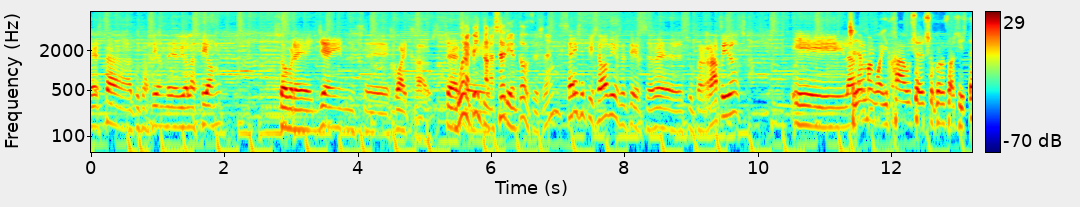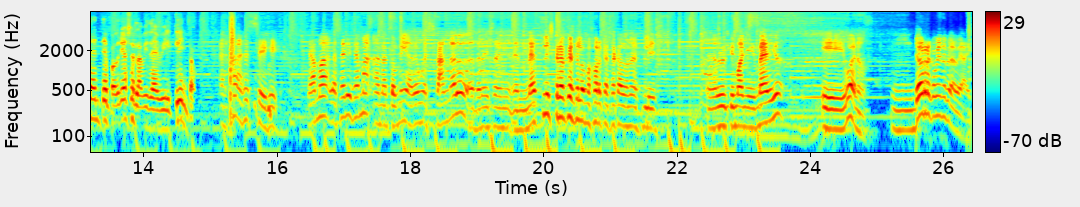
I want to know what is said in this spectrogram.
de esta acusación de violación sobre James eh, Whitehouse. O sea Buena que pinta la serie entonces, ¿eh? Seis episodios, es decir, se ve súper rápido. Y la Se verdad llama que- White House, eso con su asistente, podría ser la vida de Bill Clinton. sí. Se llama, la serie se llama Anatomía de un escándalo. La tenéis en, en Netflix. Creo que es de lo mejor que ha sacado Netflix en el último año y medio. Y bueno, mm, yo os recomiendo que la veáis.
